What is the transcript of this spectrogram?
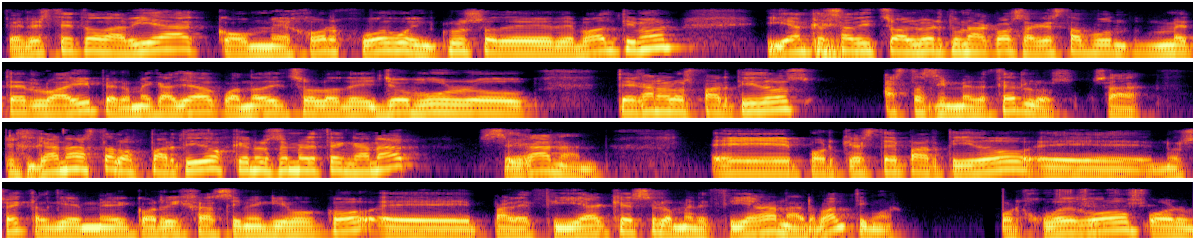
pero este todavía con mejor juego incluso de, Baltimore. Y antes ha dicho Alberto una cosa que está por meterlo ahí, pero me he callado cuando ha dicho lo de Joe Burrow te gana los partidos hasta sin merecerlos. O sea, gana hasta los partidos que no se merecen ganar, se ganan. Eh, porque este partido, eh, no sé, que alguien me corrija si me equivoco, eh, parecía que se lo merecía ganar Baltimore. Por juego, por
